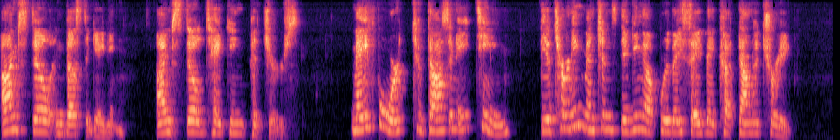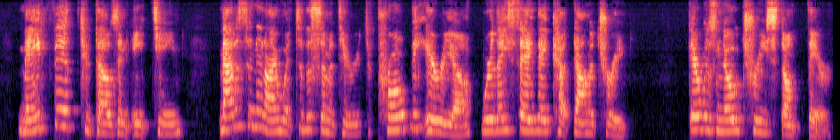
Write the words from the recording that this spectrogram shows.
I'm still investigating. I'm still taking pictures. May 4th, 2018, the attorney mentions digging up where they say they cut down a tree. May 5th, 2018, Madison and I went to the cemetery to probe the area where they say they cut down a tree. There was no tree stump there.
